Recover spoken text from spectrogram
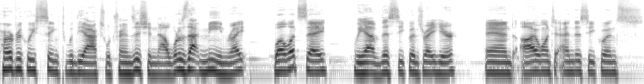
perfectly synced with the actual transition. Now, what does that mean, right? Well, let's say we have this sequence right here, and I want to end this sequence.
